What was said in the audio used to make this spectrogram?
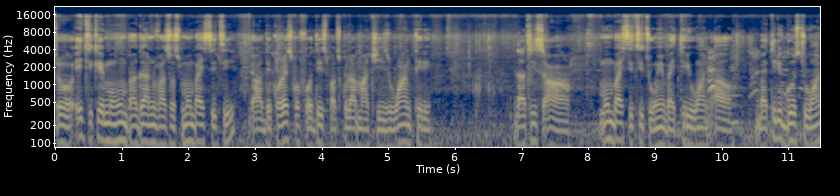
So ATK Mohun Bagan versus Mumbai City. Uh, the correct score for this particular match is 1 3. That is uh, Mumbai City to win by 3 1, uh, by 3 goes to 1.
